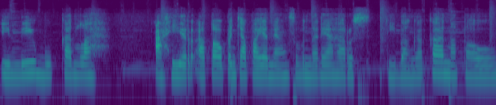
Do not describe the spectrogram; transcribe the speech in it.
ini bukanlah akhir atau pencapaian yang sebenarnya harus dibanggakan atau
